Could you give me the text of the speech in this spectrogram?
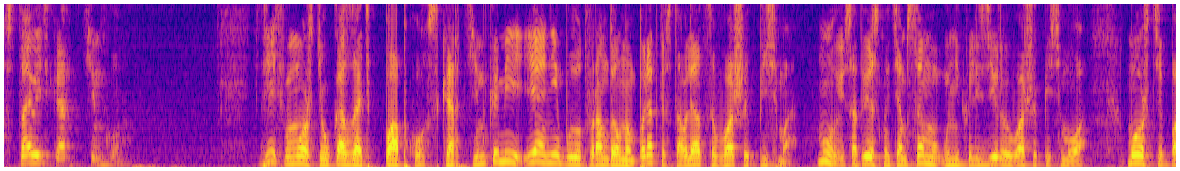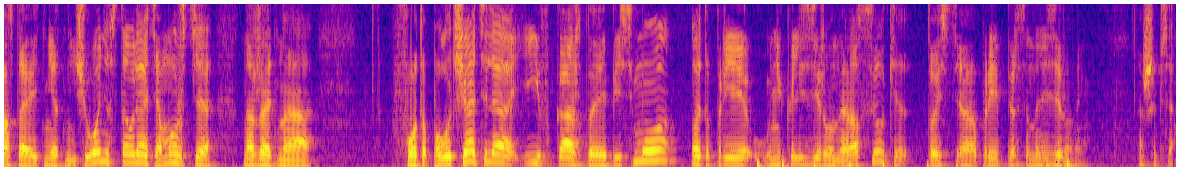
вставить картинку. Здесь вы можете указать папку с картинками, и они будут в рандомном порядке вставляться в ваши письма. Ну и, соответственно, тем самым уникализируя ваше письмо. Можете поставить «нет, ничего не вставлять», а можете нажать на фото получателя и в каждое письмо, ну это при уникализированной рассылке, то есть а, при персонализированной, ошибся,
